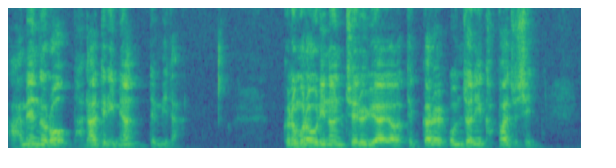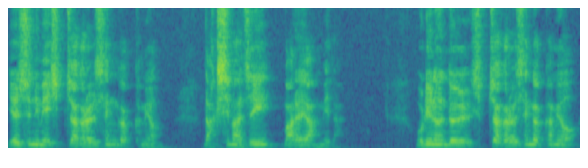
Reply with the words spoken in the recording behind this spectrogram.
아멘으로 받아들이면 됩니다. 그러므로 우리는 죄를 위하여 대가를 온전히 갚아주신 예수님의 십자가를 생각하며 낙심하지 말아야 합니다. 우리는 늘 십자가를 생각하며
